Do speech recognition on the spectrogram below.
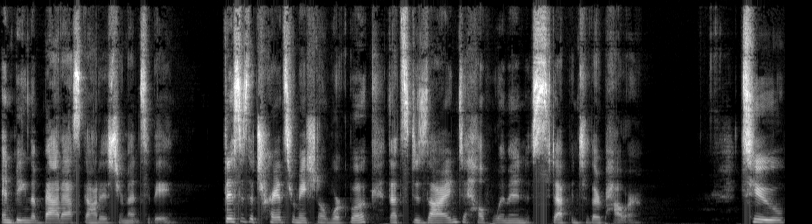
and being the badass goddess you're meant to be. This is a transformational workbook that's designed to help women step into their power, to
